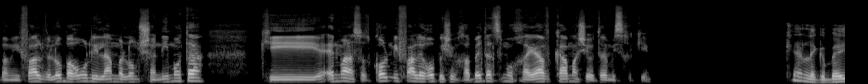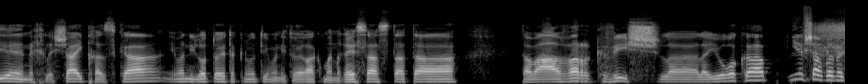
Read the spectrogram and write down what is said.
במפעל, ולא ברור לי למה לא משנים אותה, כי אין מה לעשות, כל מפעל אירופי שמכבד את עצמו חייב כמה שיותר משחקים. כן, לגבי אה, נחלשה, התחזקה, אם אני לא טועה, תקנו אותי אם אני טועה, רק מנרסה עשתה את המעבר כביש ליורו-קאפ. אי אפשר באמת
